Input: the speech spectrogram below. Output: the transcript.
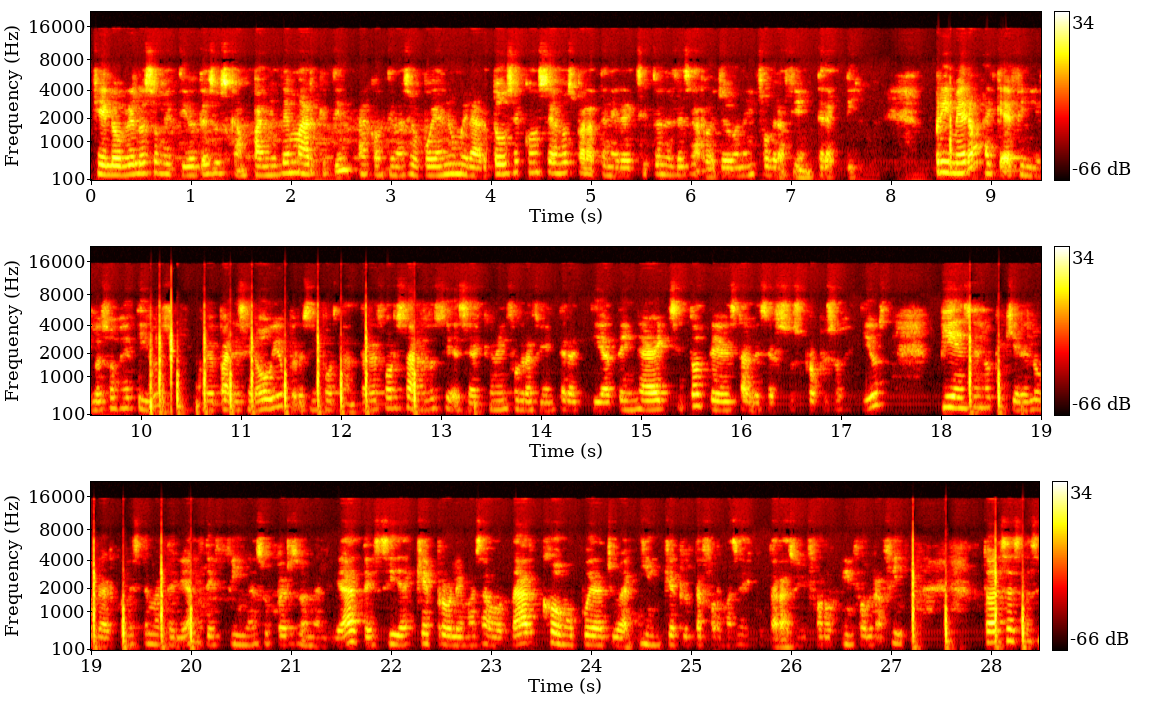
que logre los objetivos de sus campañas de marketing, a continuación voy a enumerar 12 consejos para tener éxito en el desarrollo de una infografía interactiva. Primero, hay que definir los objetivos. Puede parecer obvio, pero es importante reforzarlos. Si desea que una infografía interactiva tenga éxito, debe establecer sus propios objetivos. Piense en lo que quiere lograr con este material, defina su personalidad, decida qué problemas abordar, cómo puede ayudar y en qué plataformas ejecutará su infografía. Todas estas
